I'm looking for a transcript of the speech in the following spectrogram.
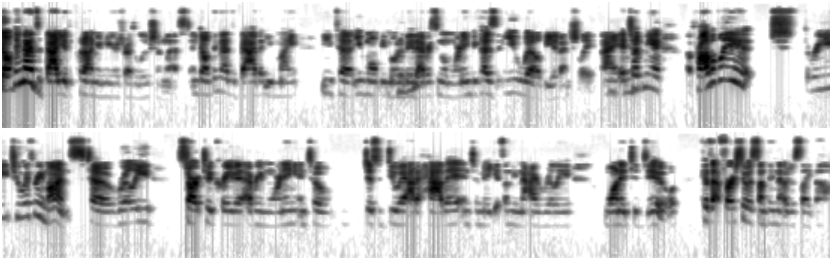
don't think that it's bad you have to put it on your New Year's resolution list, and don't think that it's bad that you might need to you won't be motivated every single morning because you will be eventually. And I, it Mhm. took me probably three, two or three months to really start to crave it every morning and to just do it out of habit and to make it something that I really wanted to do. Because at first it was something that was just like, oh,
